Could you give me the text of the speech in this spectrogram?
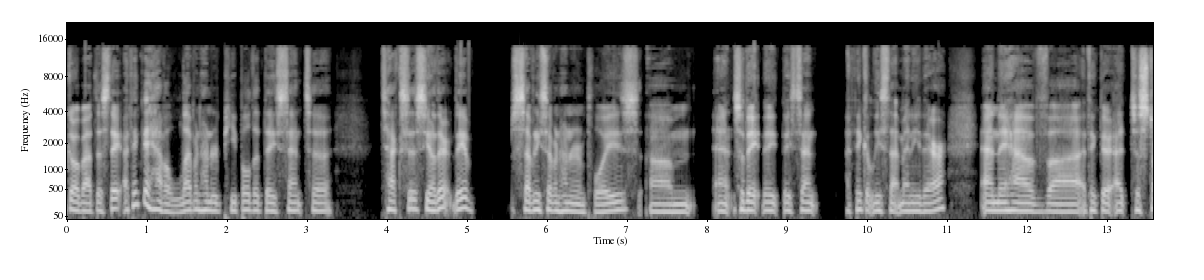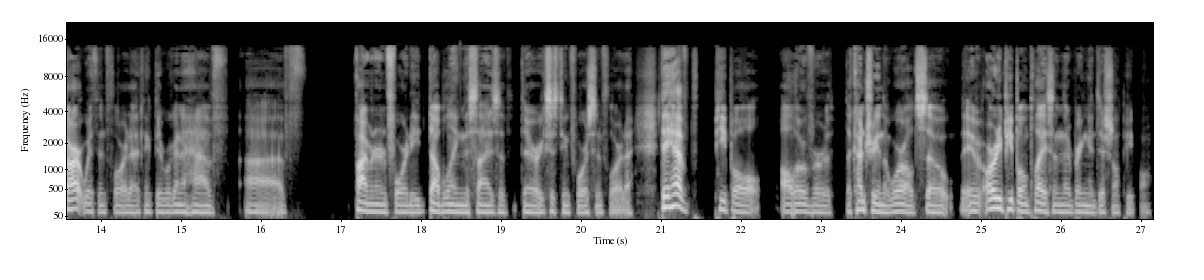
go about this? They I think they have 1,100 people that they sent to Texas. You know, they they have 7,700 employees. Um, and so they, they, they sent I think at least that many there, and they have uh, I think they're at, to start with in Florida. I think they were going to have uh, 540, doubling the size of their existing force in Florida. They have people all over the country and the world, so they have already people in place, and they're bringing additional people.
